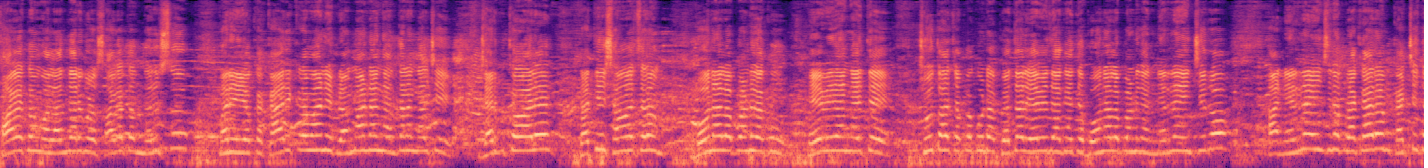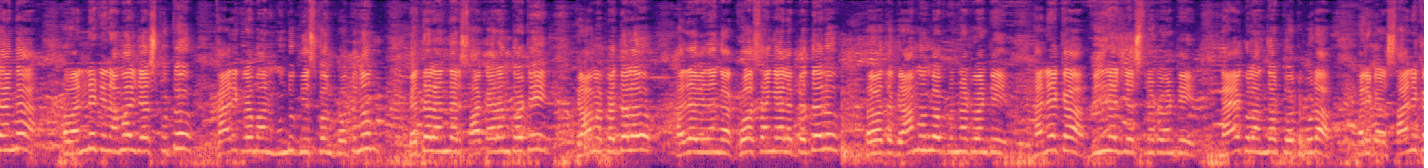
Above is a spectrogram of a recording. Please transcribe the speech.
స్వాగతం వాళ్ళందరూ కూడా స్వాగతం తెలుస్తూ మరి ఈ యొక్క కార్యక్రమాన్ని బ్రహ్మాండంగా అందరం కలిసి జరుపుకోవాలి. ప్రతి సంవత్సరం బోనాల పండుగకు ఏ విధంగా అయితే చూతా చెప్పకుండా పెద్దలు ఏ విధంగా అయితే బోనాల పండుగ నిర్ణయించారో ఆ నిర్ణయించిన ప్రకారం ఖచ్చితంగా అవన్నిటిని అమలు చేసుకుంటూ కార్యక్రమాన్ని ముందుకు తీసుకొని పోతున్నాం. పెద్దలందరి సహకారంతో గ్రామ పెద్దలు అదేవిధంగా కో సంఘాల పెద్దలు తర్వాత గ్రామంలో ఉన్నటువంటి అనేక బిజినెస్ చేస్తున్నటువంటి నాయకులందరితో కూడా మరి ఇక్కడ స్థానిక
